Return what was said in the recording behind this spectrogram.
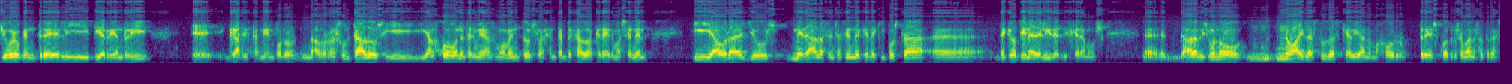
yo creo que entre él y Thierry Henry, eh, gracias también por a los resultados y, al juego en determinados momentos, la gente ha empezado a creer más en él. Y ahora yo me da la sensación de que el equipo está, eh, de que lo tiene de líder, dijéramos. ahora mismo no, no hay las dudas que había a lo mejor tres, cuatro semanas atrás.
